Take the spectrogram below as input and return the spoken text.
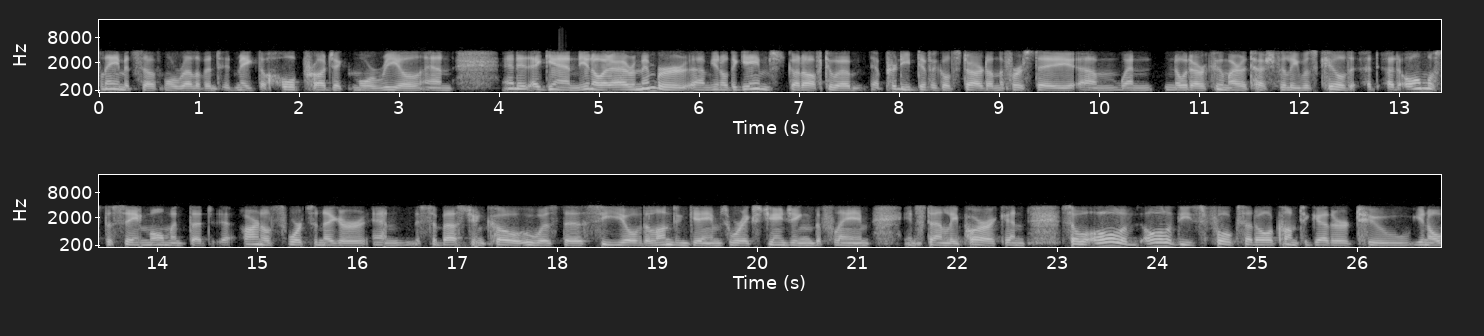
flame itself more relevant. It made the whole project more real, and and it again, you know, I remember, um, you know, the games got off to a, a pretty difficult start on the first day um, when Nodar Kumaritashvili was killed at, at almost the same moment that Arnold Schwarzenegger and Sebastian Coe, who was the CEO of the London Games, were exchanging the flame in Stanley Park, and so all of all of these folks had all come together to you know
